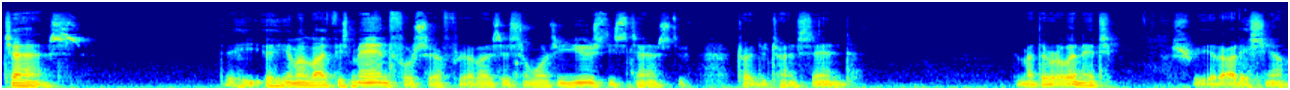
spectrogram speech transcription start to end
chance. The, human life is meant for self-realization. One should use this chance to try to transcend the material energy. Sri Radheshyam.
